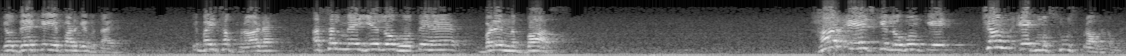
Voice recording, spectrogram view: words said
کہ وہ دیکھ کے یہ پڑھ کے بتائے۔ کہ بھائی سب فراڈ ہے۔ اصل میں یہ لوگ ہوتے ہیں بڑے نباز ہر ایج کے لوگوں کے چند ایک مخصوص پرابلم ہے۔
